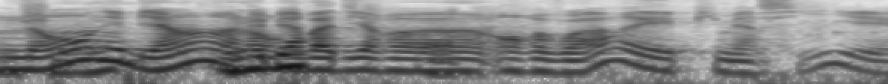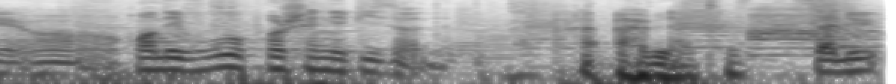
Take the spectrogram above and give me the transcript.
non, on est bien. Alors on va dire au revoir et puis merci et rendez-vous au prochain épisode. à bientôt. Salut.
